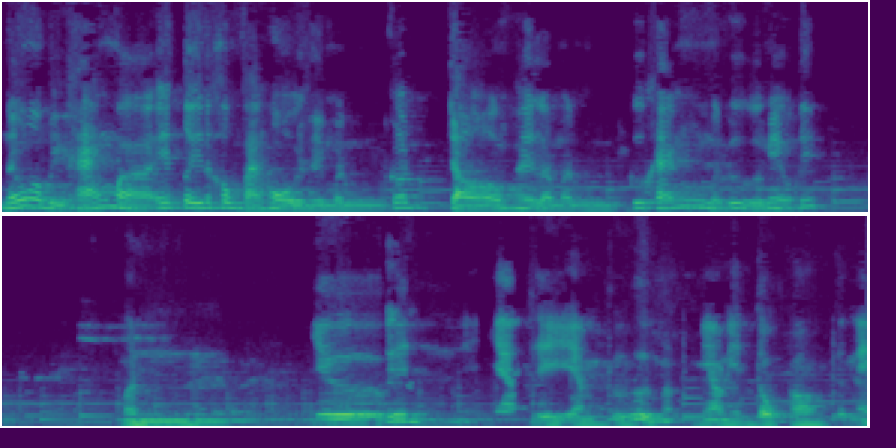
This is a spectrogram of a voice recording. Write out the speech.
nếu mà bị kháng mà ST nó không phản hồi thì mình có chờ không? Hay là mình cứ kháng mình cứ gửi mail tiếp? Mình như bên em thì em cứ gửi mail liên tục thôi. Tức là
